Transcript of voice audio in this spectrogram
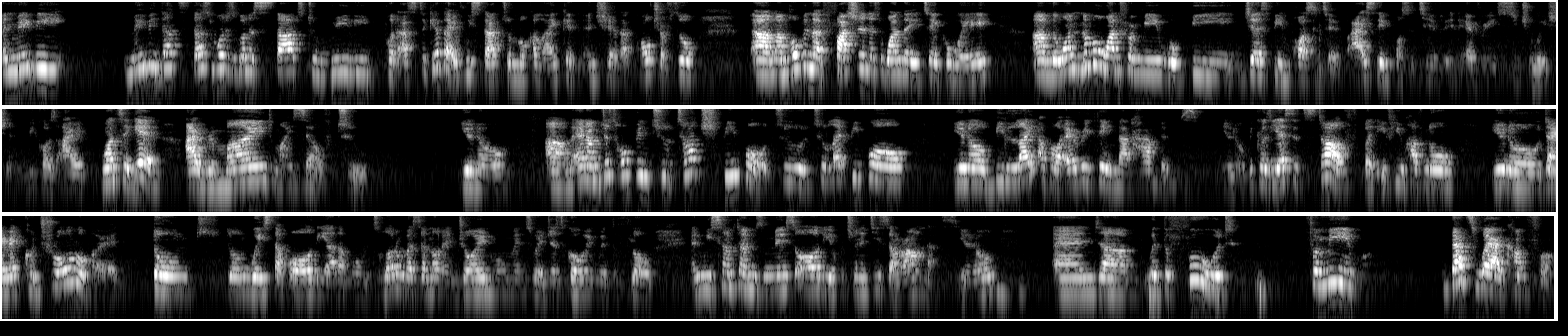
And maybe maybe that's that's what is going to start to really put us together if we start to look alike and, and share that culture. So um, i'm hoping that fashion is one that you take away. Um, the one number one for me will be just being positive. I stay positive in every situation because i once again i remind myself to you know um, and i'm just hoping to touch people to to let people you know, be light about everything that happens, you know, because yes, it's tough, but if you have no, you know, direct control over it, don't don't waste up all the other moments. A lot of us are not enjoying moments. We're just going with the flow, and we sometimes miss all the opportunities around us, you know. And um, with the food, for me, that's where I come from.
